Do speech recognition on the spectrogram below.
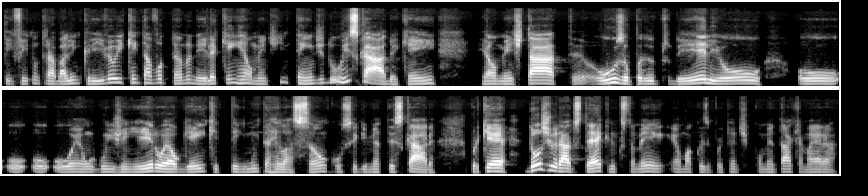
tem feito um trabalho incrível e quem está votando nele é quem realmente entende do riscado, é quem realmente tá, usa o produto dele ou, ou, ou, ou, é algum engenheiro, ou é alguém que tem muita relação com o segmento desse cara. Porque dos jurados técnicos também, é uma coisa importante comentar, que a Mayara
